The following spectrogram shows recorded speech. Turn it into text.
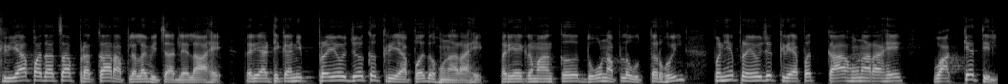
क्रियापदाचा प्रकार आपल्याला विचारलेला आहे. तर या ठिकाणी प्रयोजक क्रियापद होणार आहे. पर्याय क्रमांक दोन आपलं उत्तर होईल. पण हे प्रयोजक क्रियापद का होणार आहे? वाक्यातील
